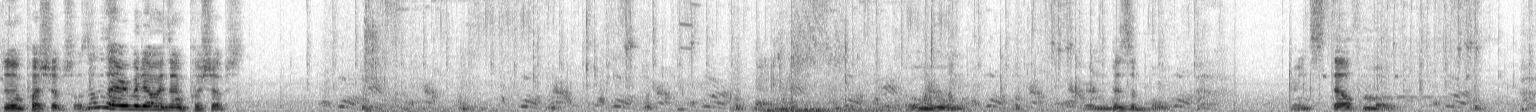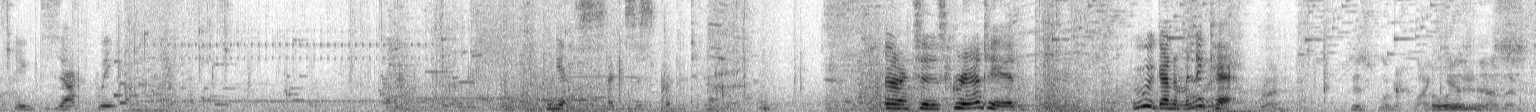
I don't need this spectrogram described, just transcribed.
doing push-ups. What's up with everybody always doing push-ups? Ooh, you're invisible. You're in stealth mode. Exactly. Yes, access granted. Access granted. Ooh, we got a mini cat. Run. This looks like Oh, what yet is another this?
